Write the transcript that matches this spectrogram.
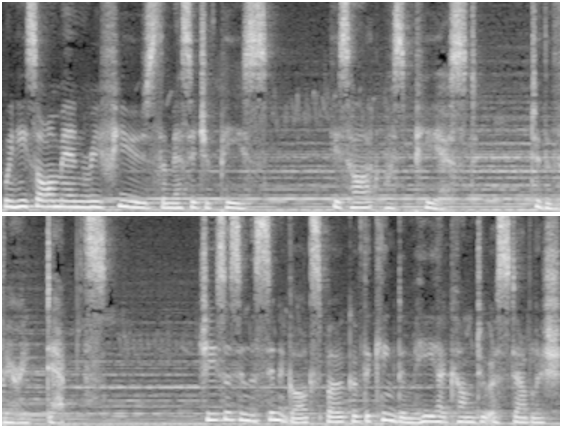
When he saw men refuse the message of peace, his heart was pierced to the very depths. Jesus in the synagogue spoke of the kingdom he had come to establish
